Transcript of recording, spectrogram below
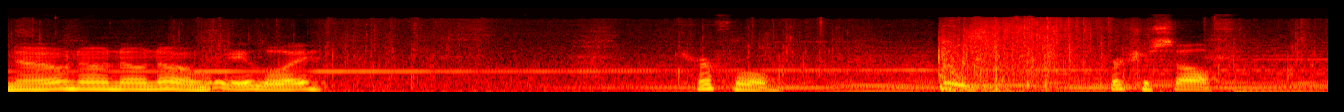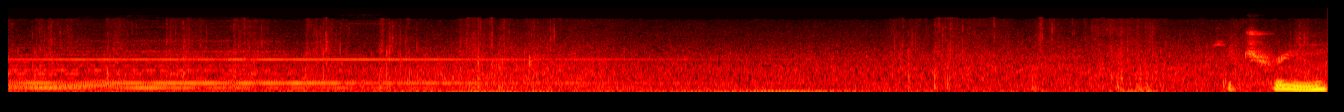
No, no, no, no. Aloy. Careful. Hurt yourself. Tree.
